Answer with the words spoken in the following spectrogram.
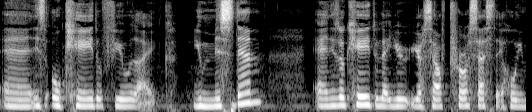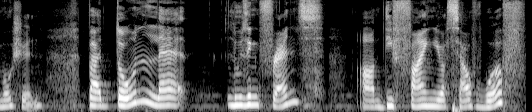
and it's okay to feel like you miss them and it's okay to let you yourself process that whole emotion. But don't let losing friends um, define your self-worth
